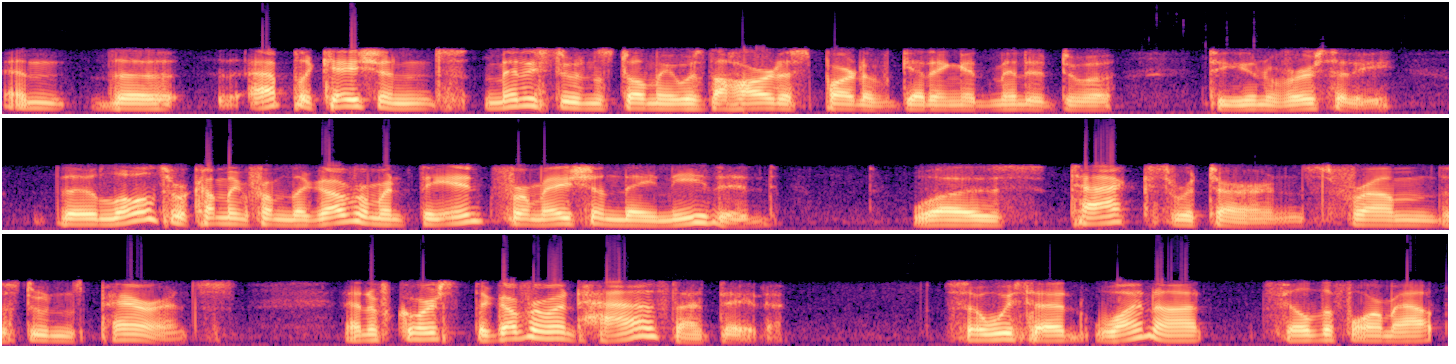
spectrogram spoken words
And the applications, many students told me, was the hardest part of getting admitted to a to university the loans were coming from the government, the information they needed was tax returns from the students' parents. And of course, the government has that data. So we said, why not fill the form out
